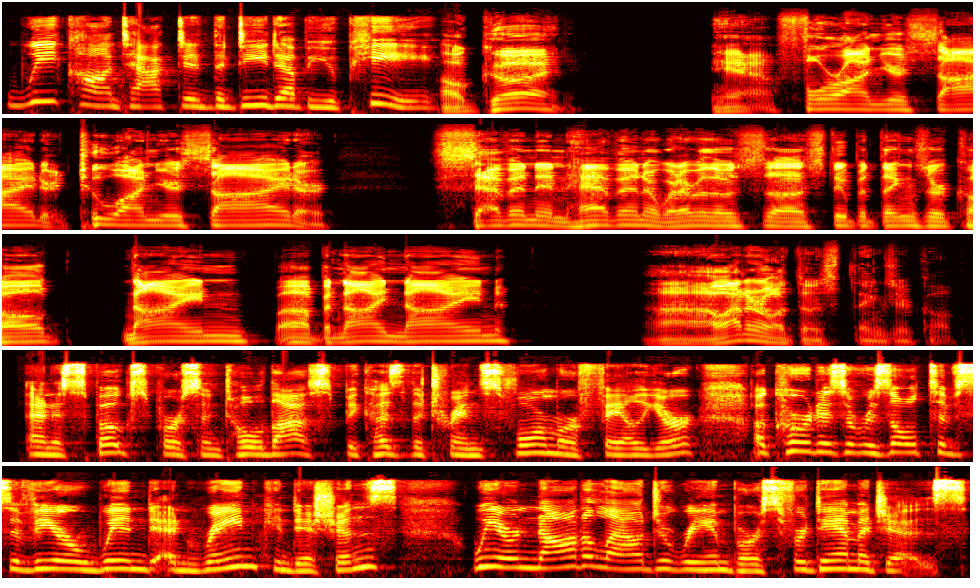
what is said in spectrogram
we contacted the DWP. Oh, good. Yeah, four on your side, or two on your side, or seven in heaven, or whatever those uh, stupid things are called. Nine, uh, benign nine. Uh, I don't know what those things are called. And a spokesperson told us because the transformer failure occurred as a result of severe wind and rain conditions, we are not allowed to reimburse for damages.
